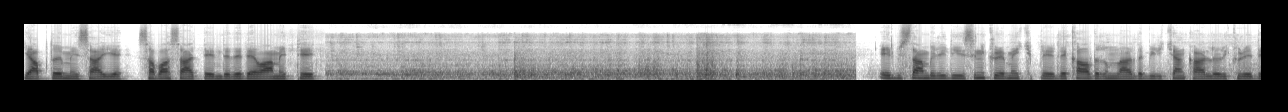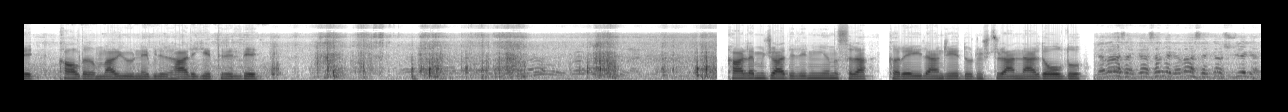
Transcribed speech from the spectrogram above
yaptığı mesaiye sabah saatlerinde de devam etti. Elbistan Belediyesi'nin küreme ekipleri de kaldırımlarda biriken karları küredi. Kaldırımlar yürünebilir hale getirildi. Karla mücadelenin yanı sıra karı eğlenceye dönüştürenler de oldu. Gel Hasan gel sen de gel Hasan gel şuraya gel.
